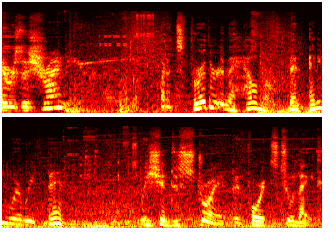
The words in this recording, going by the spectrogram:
There is a shrine here, but it's further in the Hellmouth than anywhere we've been. We should destroy it before it's too late.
